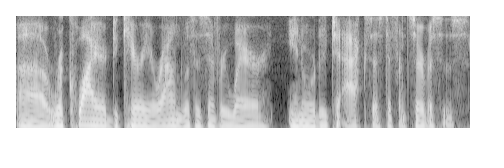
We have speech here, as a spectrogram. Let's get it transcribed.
uh, required to carry around with us everywhere in order to access different services.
